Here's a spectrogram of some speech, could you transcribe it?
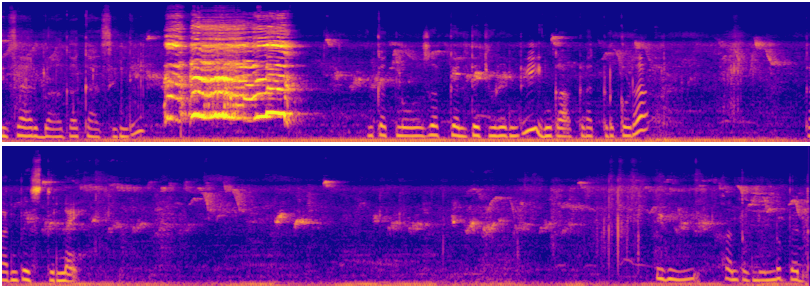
ఈసారి బాగా కాసింది. ఇంకా క్లోజ్అప్కి వెళ్తే చూడండి ఇంకా అక్కడక్కడ కూడా కనిపిస్తున్నాయి. ఇది అంతకుముందు పెద్ద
